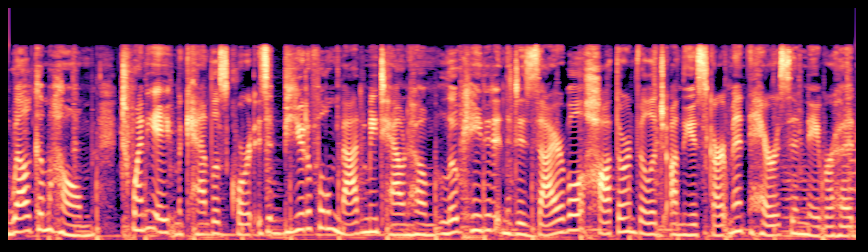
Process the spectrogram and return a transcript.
Welcome home. 28 McCandless Court is a beautiful Mattamy townhome located in the desirable Hawthorne Village on the Escarpment Harrison neighborhood.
